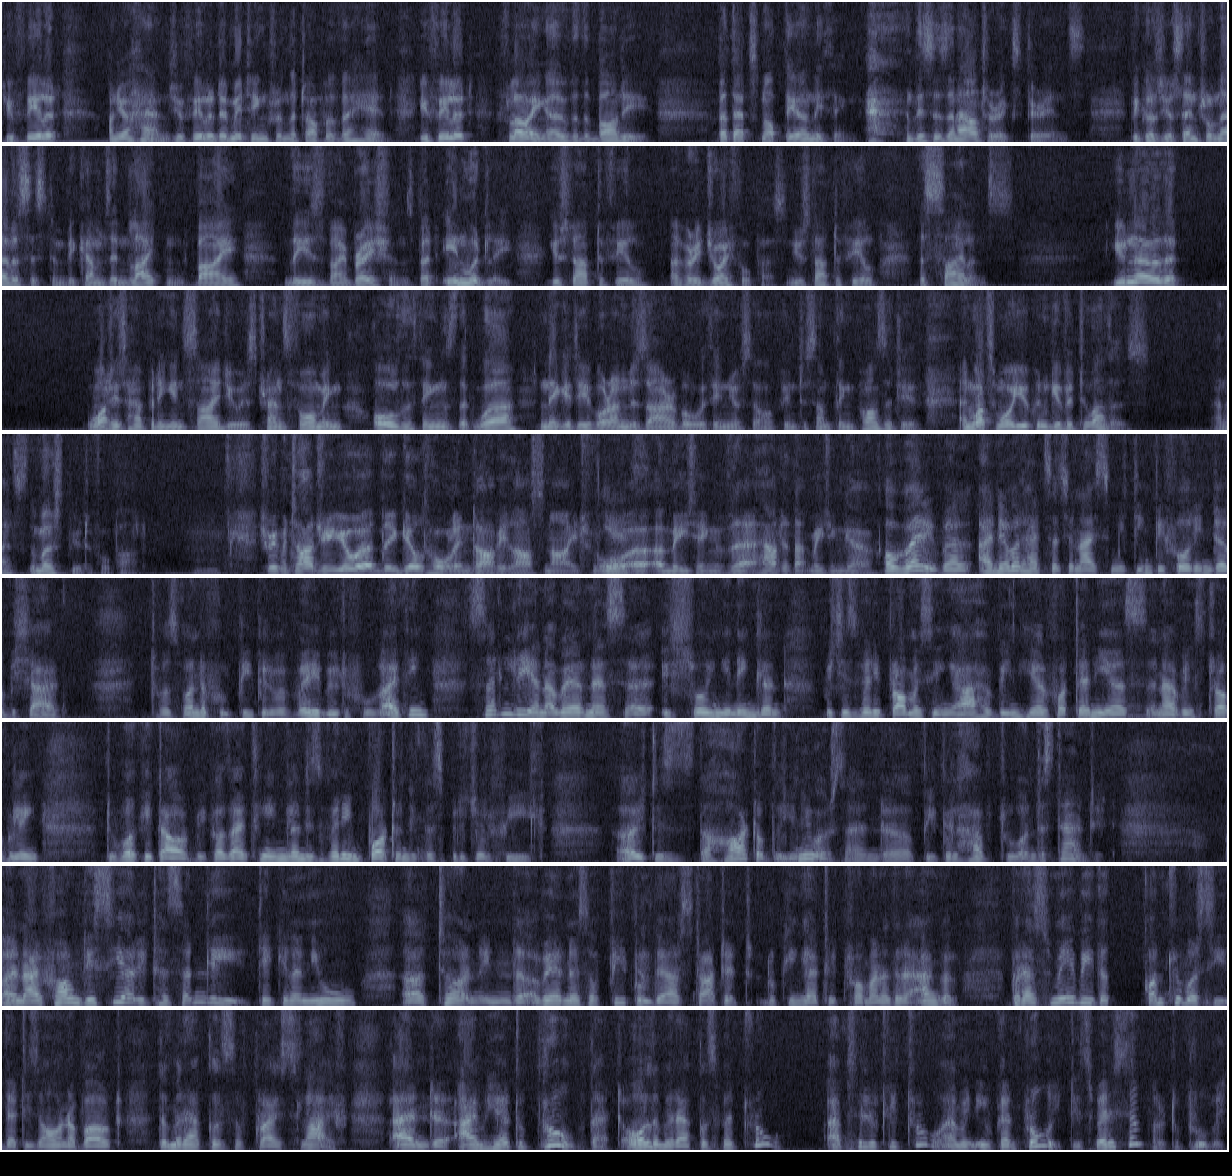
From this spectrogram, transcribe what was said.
You feel it on your hands. You feel it emitting from the top of the head. You feel it flowing over the body. But that's not the only thing. this is an outer experience because your central nervous system becomes enlightened by these vibrations. But inwardly, you start to feel a very joyful person. You start to feel the silence. You know that what is happening inside you is transforming all the things that were negative or undesirable within yourself into something positive. And what's more, you can give it to others. And that's the most beautiful part. Mm. Sri Mataji, you were at the Guildhall in Derby last night for Yes. a, a meeting there. How did that meeting go? Oh, very well. I never had such a nice meeting before in Derbyshire. It was wonderful. People were very beautiful. I think suddenly an awareness uh, is showing in England, which is very promising. I have been here for 10 years and I've been struggling to work it out because I think England is very important in the spiritual field. Uh, it is the heart of the universe and uh, people have to understand it. And I found this year it has suddenly taken a new uh, turn in the awareness of people. They are started looking at it from another angle. Perhaps maybe the controversy that is on about the miracles of Christ's life. And uh, I'm here to prove that all the miracles were true. Absolutely true. I mean, you can prove it. It's very simple to prove it.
